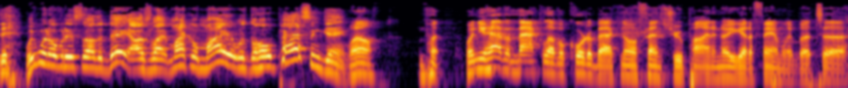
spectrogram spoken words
we went over this the other day. I was like, Michael Mayer was the whole passing game. Well, when you have a MAC level quarterback, no offense, Drew Pyne, I know you got a family, but uh,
